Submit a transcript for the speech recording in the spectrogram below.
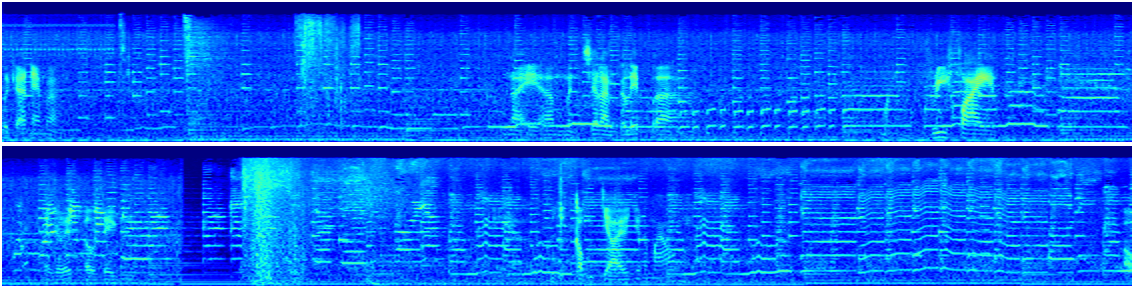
tất cả anh em à. Hôm nay à, mình sẽ làm clip uh, Free Fire. Clip đầu tiên. Cổng trời cho nó máu. Ồ.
